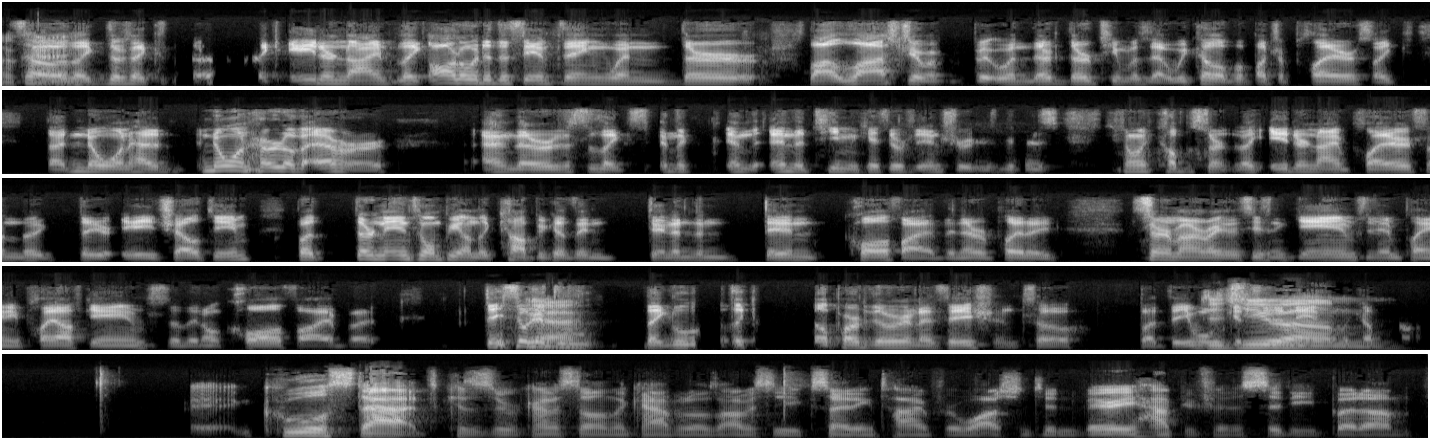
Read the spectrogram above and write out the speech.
Okay. So like there's like like eight or nine. Like Ottawa did the same thing when their la- last year when their their team was out. We called up a bunch of players like that no one had no one heard of ever, and they were just like in the in, the- in the team in case there was injuries because you can only up certain like eight or nine players from the their AHL team, but their names won't be on the cup because they didn't they didn't qualify. They never played a certain amount of regular season games. They didn't play any playoff games, so they don't qualify. But they still get Yeah. to like still part of the organization. So, but they won't Did get you to the name on the um cup. Cool stats because we're kind of still in the Capitals. Obviously, exciting time for Washington. Very happy for the city. But um,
